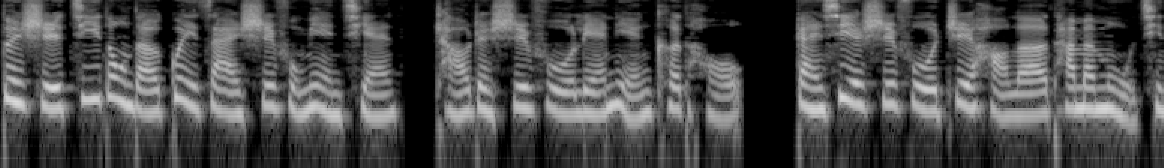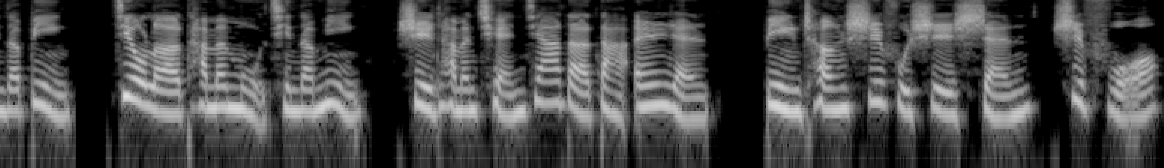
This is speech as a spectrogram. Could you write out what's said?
顿时激动地跪在师傅面前。朝着师傅连连磕头，感谢师傅治好了他们母亲的病，救了他们母亲的命，是他们全家的大恩人，并称师傅是神是佛。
